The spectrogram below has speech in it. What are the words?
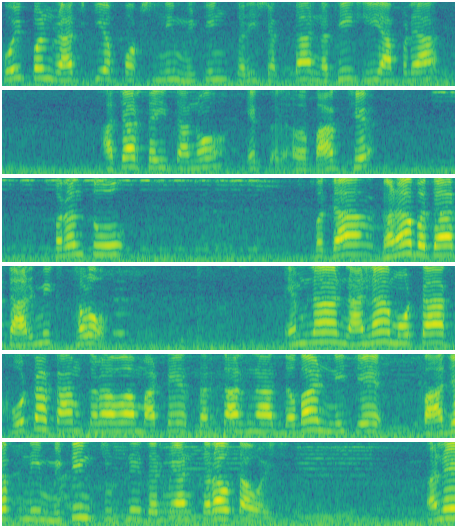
કોઈ પણ રાજકીય પક્ષની મિટિંગ કરી શકતા નથી. એ આપણા આચારસંહિતાનો એક ભાગ છે. પરંતુ બધા, ઘણા બધા ધાર્મિક સ્થળો એમના નાના, મોટા, ખોટા કામ કરાવવા માટે સરકારના દબાણ નીચે ભાજપની મિટિંગ ચૂંટણી દરમિયાન કરાવતા હોય છે. અને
